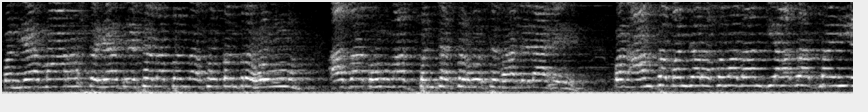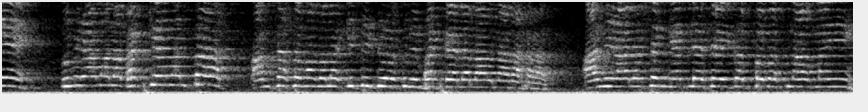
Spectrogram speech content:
पण या महाराष्ट्र या देशाला पण स्वतंत्र होऊन आझाद होऊन आज पंच्याहत्तर वर्ष झालेलं आहे. पण आमचा बंजारा समाज आणखी आझाद नाहीये. तुम्ही आम्हाला भटके म्हणतात आमच्या समाजाला किती दिवस तुम्ही भटकायला लावणार आहात? आम्ही आरक्षण घेतल्याशिवाय गप्प बसणार नाही.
